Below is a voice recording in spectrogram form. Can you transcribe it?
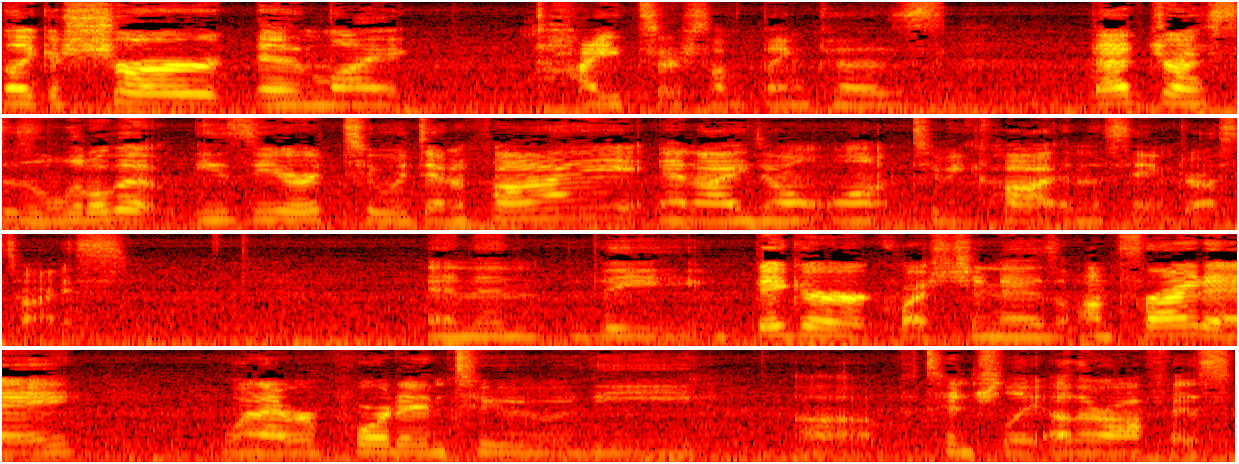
like a shirt and, like, tights or something because that dress is a little bit easier to identify and I don't want to be caught in the same dress twice. And then the bigger question is on Friday, when I report into the uh, potentially other office.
